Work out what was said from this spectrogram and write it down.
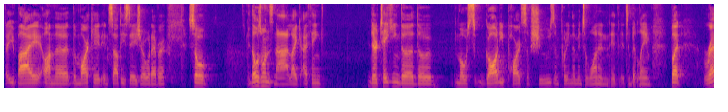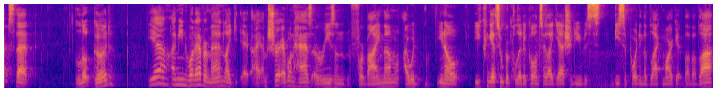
that you buy on the, the market in Southeast Asia or whatever. So those ones, nah, like I think they're taking the the most gaudy parts of shoes and putting them into one, and it, it's a bit lame. But reps that look good, yeah, I mean, whatever, man. Like, I, I'm sure everyone has a reason for buying them. I would, you know, you can get super political and say, like, yeah, should you be supporting the black market, blah, blah, blah.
